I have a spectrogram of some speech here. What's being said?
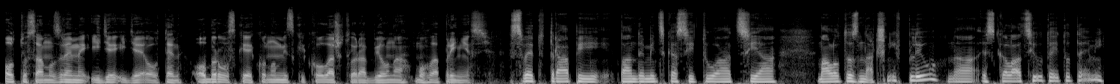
O to samozrejme ide, ide o ten obrovský ekonomický koláč, ktorá by ona mohla priniesť. Svet trápi pandemická situácia. Malo to značný vplyv na eskaláciu tejto témy?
